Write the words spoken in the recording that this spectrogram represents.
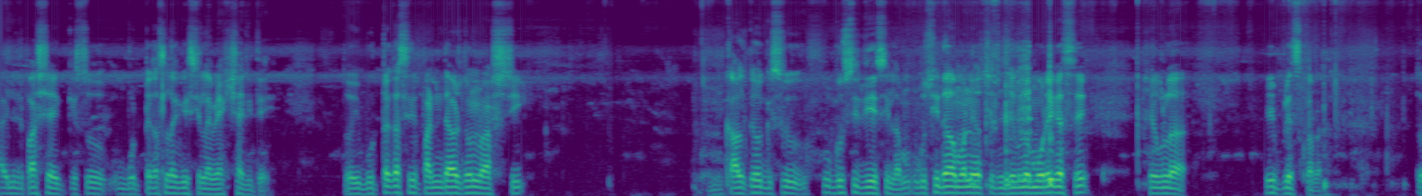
আইলের পাশে কিছু ভুট্টা গাছ লাগিয়েছিলাম এক সারিতে। তো এই ভুট্টা গাছে পানি দেওয়ার জন্য আসছি। কালকেও কিছু গুছি দিয়েছিলাম। গুছি দেওয়া মানে হচ্ছে যে যেগুলো মরে গেছে, সেগুলা রিপ্লেস করা। তো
